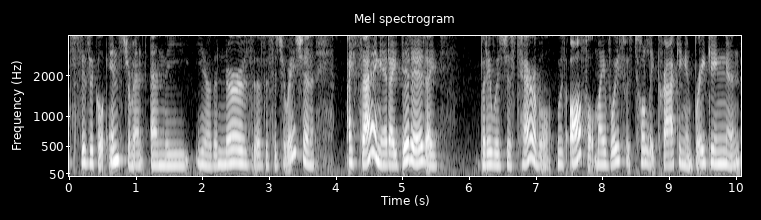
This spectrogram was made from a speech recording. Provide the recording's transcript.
physical instrument and the you know the nerves of the situation. I sang it, I did it, I, but it was just terrible. It was awful. My voice was totally cracking and breaking, and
